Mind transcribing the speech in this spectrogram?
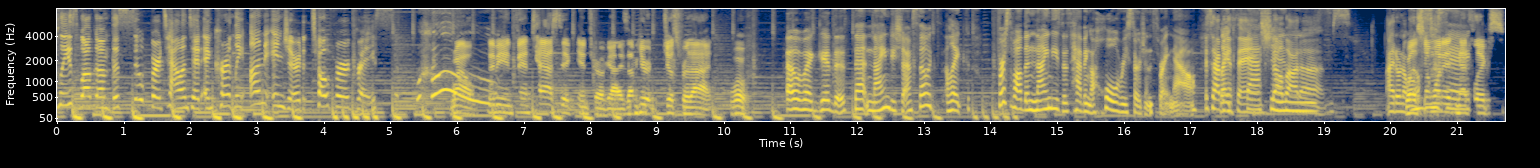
Please welcome the super talented and currently uninjured Topher Grace. Woohoo! Wow. I mean, fantastic intro, guys. I'm here just for that. Whoa. Oh my goodness, that 90s show. I'm so ex- like, first of all, the 90s is having a whole resurgence right now. It's having Like a thing. fashions. Bell bottoms. I don't know. Well, what else. someone at Netflix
